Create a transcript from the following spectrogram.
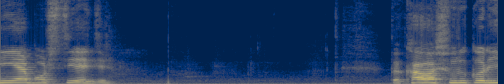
নিয়ে বসছি, এই যে। তো খাওয়া শুরু করি।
